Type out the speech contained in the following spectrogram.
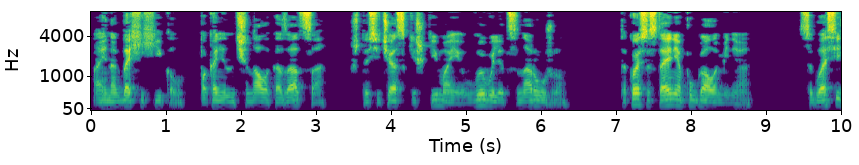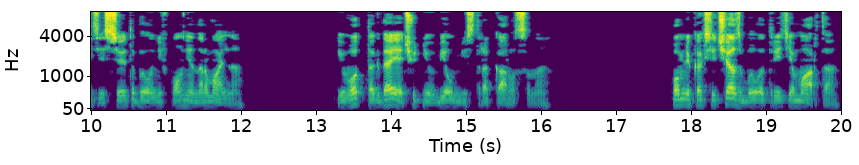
а иногда хихикал, пока не начинало казаться, что сейчас кишки мои вывалятся наружу. Такое состояние пугало меня. Согласитесь, все это было не вполне нормально. И вот тогда я чуть не убил мистера Карлсона. Помню, как сейчас было 3 марта,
